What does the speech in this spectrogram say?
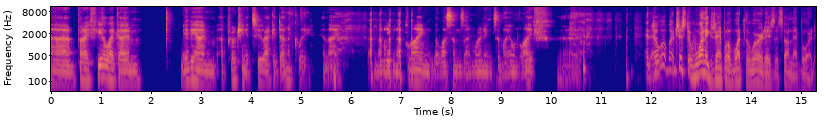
uh, but I feel like I'm, maybe I'm approaching it too academically, and I, I'm not even applying the lessons I'm learning to my own life. Uh, And uh, just one example of what the word is that's on that board.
